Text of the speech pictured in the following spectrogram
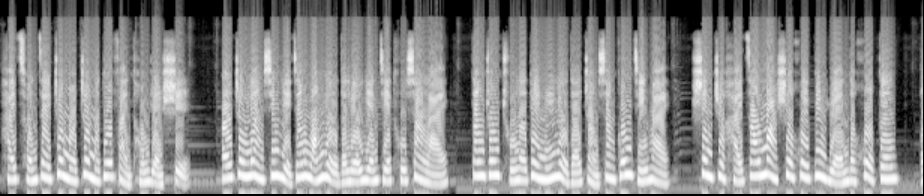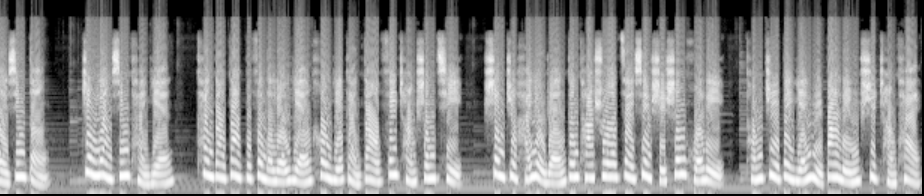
还存在这么这么多反同人士。而郑亮星也将网友的留言截图下来，当中除了对女友的长相攻击外，甚至还遭骂社会病源的祸根、恶心等。郑亮星坦言，看到大部分的留言后也感到非常生气，甚至还有人跟他说，在现实生活里，同志被言语霸凌是常态。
